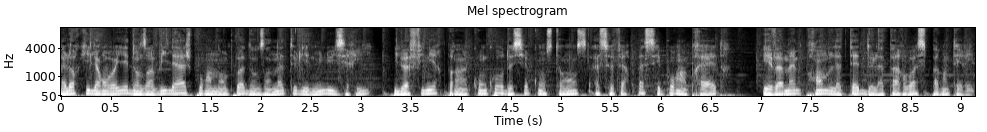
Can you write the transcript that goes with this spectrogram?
Alors qu'il est envoyé dans un village pour un emploi dans un atelier de menuiserie, il va finir par un concours de circonstances à se faire passer pour un prêtre et va même prendre la tête de la paroisse par intérim.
